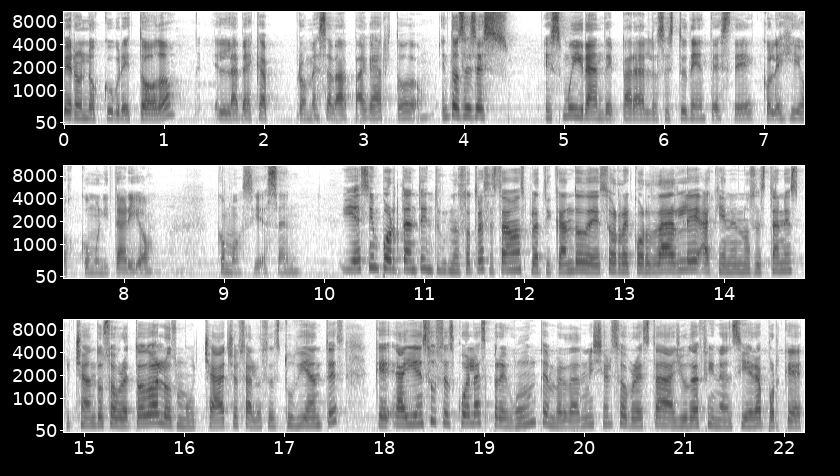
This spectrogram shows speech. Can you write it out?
pero no cubre todo. La beca promesa va a pagar todo. Entonces es, es muy grande para los estudiantes de colegio comunitario como CSN. Y es importante, nosotras estábamos platicando de eso, recordarle a quienes nos están escuchando, sobre todo a los muchachos, a los estudiantes, que ahí en sus escuelas pregunten, ¿verdad, Michelle, sobre esta ayuda financiera? Porque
